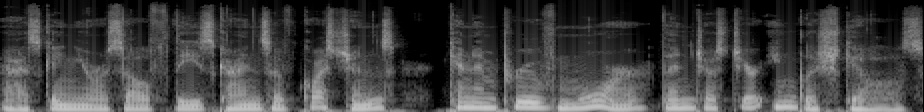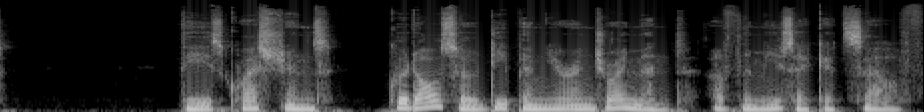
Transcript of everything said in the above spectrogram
Asking yourself these kinds of questions can improve more than just your English skills. These questions could also deepen your enjoyment of the music itself.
